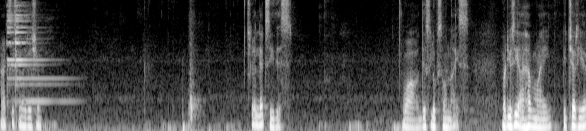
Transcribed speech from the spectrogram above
access my resume. So let's see this wow this looks so nice. But you see I have my picture here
